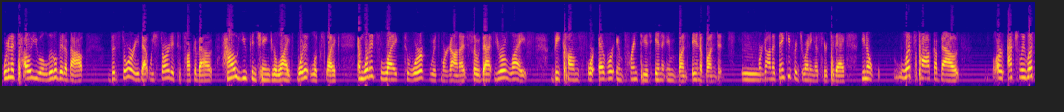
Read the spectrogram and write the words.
we're going to tell you a little bit about the story that we started to talk about how you can change your life, what it looks like, and what it's like to work with Morgana so that your life becomes forever imprinted in, in abundance. Mm. Morgana, thank you for joining us here today. You know, let's talk about or actually let's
